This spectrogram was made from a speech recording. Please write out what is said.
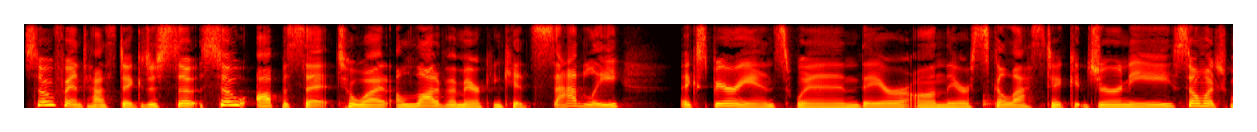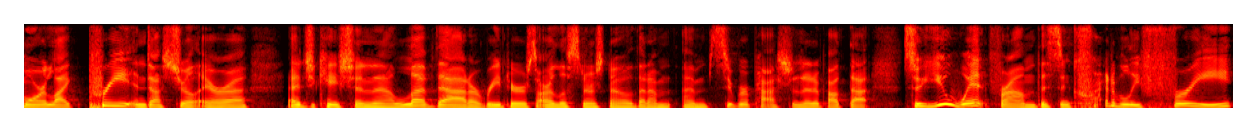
So fantastic. Just so so opposite to what a lot of American kids sadly experience when they are on their scholastic journey. So much more like pre-industrial era education. And I love that. Our readers, our listeners know that I'm I'm super passionate about that. So you went from this incredibly free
